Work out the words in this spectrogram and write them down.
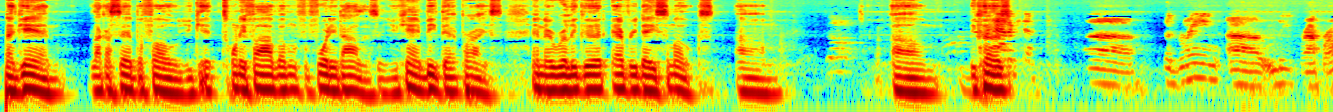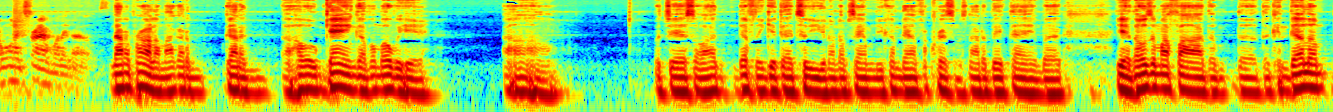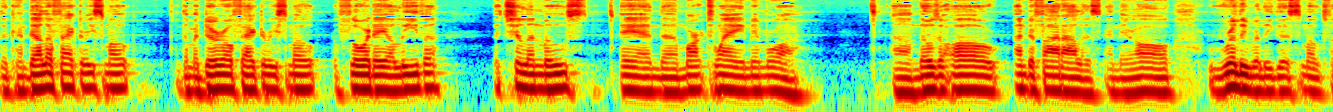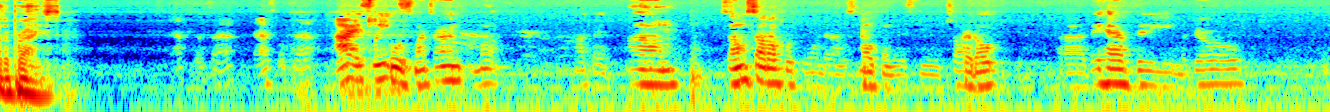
And again, like I said before, you get 25 of them for forty dollars, and you can't beat that price. And they're really good everyday smokes. Um, um, because uh, the green uh, leaf wrapper, I want to try one of those. Not a problem. I got a got a, a whole gang of them over here. Um, but yeah, so I definitely get that to you. You know what I'm saying? When you come down for Christmas, not a big thing, but yeah, those are my five: the the the Candela, the Candela Factory Smoke, the Maduro Factory Smoke, the Flor de Oliva, the Chillin' Moose, and the Mark Twain Memoir. Um, those are all under five dollars, and they're all really, really good smokes for the price. That's what's up. That's what's up. All right, sweet. Cool. It's my turn. I'm up. Okay. Um, so I'm gonna start off with the one that I'm smoking. It's the Chartered Oak. Uh, they have the Maduro.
